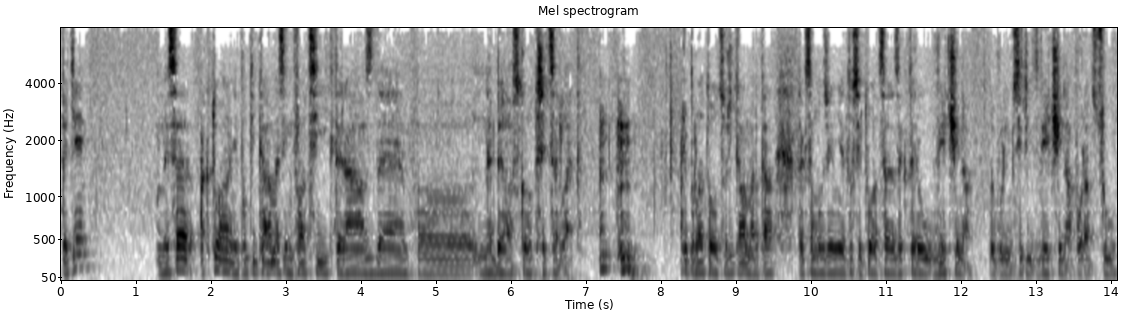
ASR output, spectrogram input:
Peti, my se aktuálně potýkáme s inflací, která zde nebyla skoro 30 let. I podle toho, co říkala Marta, tak samozřejmě je to situace, ze kterou většina, dovolím si říct, většina poradců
